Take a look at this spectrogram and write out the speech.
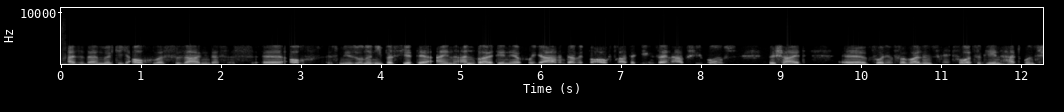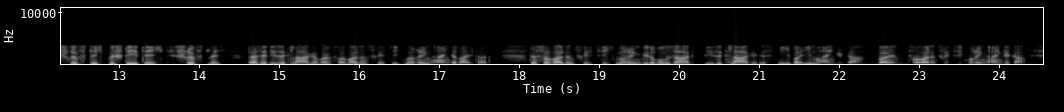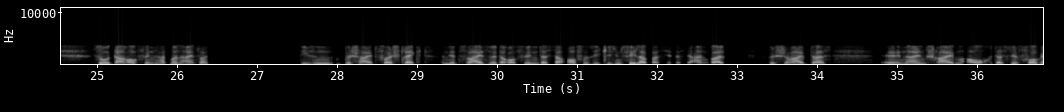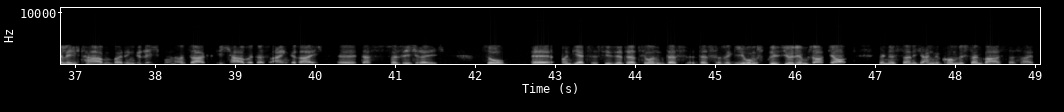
Also da möchte ich auch was zu sagen, dass es äh, auch ist mir so noch nie passiert, der einen Anwalt, den er vor Jahren damit beauftragt hat, gegen seinen Abschiebungsbescheid äh, vor dem Verwaltungsgericht vorzugehen, hat uns schriftlich bestätigt, schriftlich, dass er diese Klage beim Verwaltungsgericht Sigmaring eingereicht hat. Das Verwaltungsgericht Sigmaring wiederum sagt, diese Klage ist nie bei ihm eingegangen, beim Verwaltungsgericht Sigmaring eingegangen. So, daraufhin hat man einfach diesen Bescheid vollstreckt. Und jetzt weisen wir darauf hin, dass da offensichtlich ein Fehler passiert ist. Der Anwalt beschreibt das in einem Schreiben auch, das wir vorgelegt haben bei den Gerichten und sagt, ich habe das eingereicht, äh, das versichere ich. So, äh, und jetzt ist die Situation, dass das Regierungspräsidium sagt, ja, wenn es da nicht angekommen ist, dann war es das halt.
